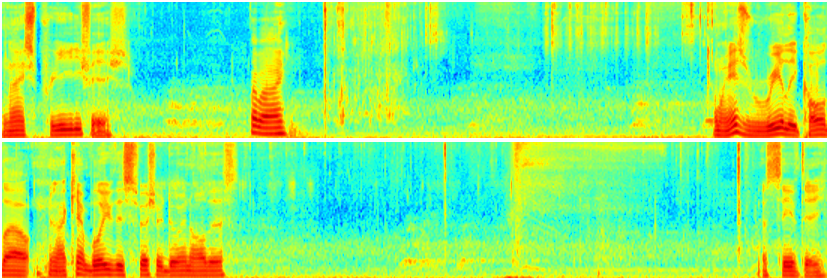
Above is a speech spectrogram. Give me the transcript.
Nice, pretty fish. Bye-bye. I mean, it's really cold out, and I can't believe these fish are doing all this. Let's see if they,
